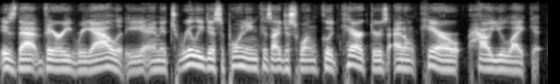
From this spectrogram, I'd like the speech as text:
is that very reality, and it's really disappointing because I just want good characters. I don't care how you like it.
